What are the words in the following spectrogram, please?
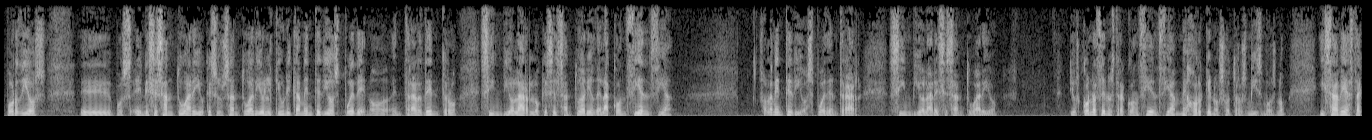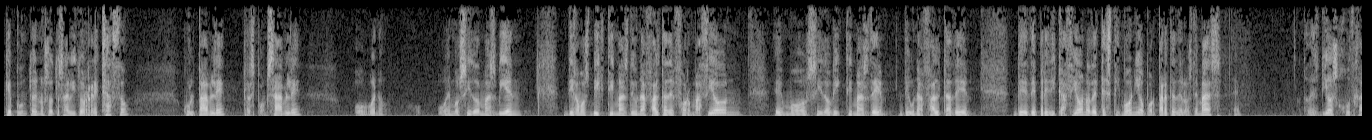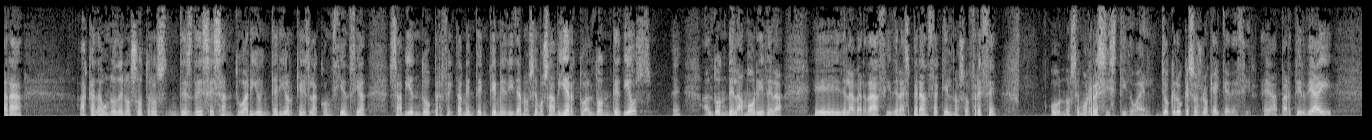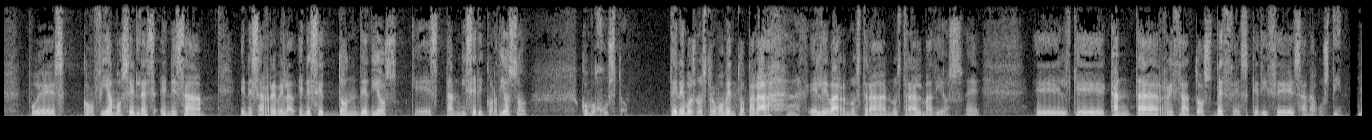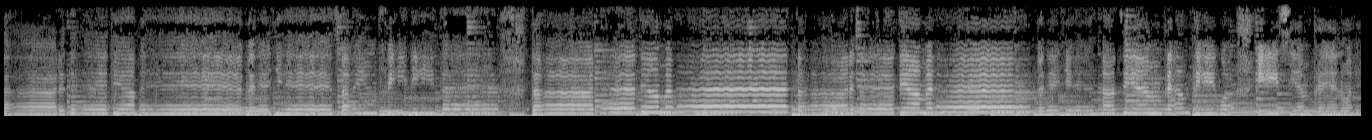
por Dios eh, pues en ese santuario que es un santuario en el que únicamente Dios puede ¿no? entrar dentro sin violar lo que es el santuario de la conciencia solamente Dios puede entrar sin violar ese santuario Dios conoce nuestra conciencia mejor que nosotros mismos ¿no? y sabe hasta qué punto de nosotros ha habido rechazo culpable responsable o bueno o hemos sido más bien digamos, víctimas de una falta de formación, hemos sido víctimas de, de una falta de, de, predicación o de testimonio por parte de los demás. ¿eh? Entonces Dios juzgará a cada uno de nosotros desde ese santuario interior que es la conciencia, sabiendo perfectamente en qué medida nos hemos abierto al don de Dios, ¿eh? al don del amor y de la, eh, de la verdad y de la esperanza que Él nos ofrece, o nos hemos resistido a él. Yo creo que eso es lo que hay que decir. ¿eh? A partir de ahí, pues confiamos en, esa en esa revela, en ese don de Dios que es tan misericordioso como justo. tenemos nuestro momento para elevar nuestra, nuestra alma a Dios. ¿eh? El que canta reza dos veces, que dice San Agustín. belleza freno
